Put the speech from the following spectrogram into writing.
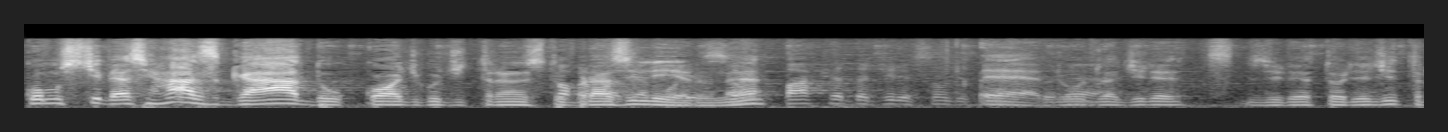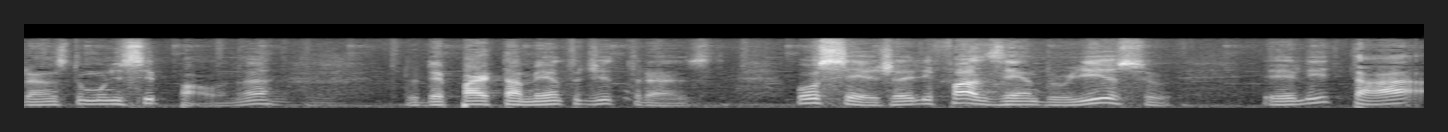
como se tivesse rasgado o Código de Trânsito brasileiro, né? Parte da direção de é, trânsito, é, do, né? da dire, diretoria de trânsito municipal, né? Uhum. Do departamento de trânsito. Ou seja, ele fazendo isso, ele está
